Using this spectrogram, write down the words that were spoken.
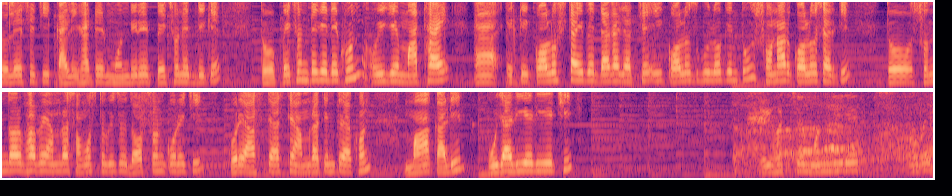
চলে এসেছি কালীঘাটের মন্দিরের পেছনের দিকে। তো পেছন থেকে দেখুন, ওই যে মাথায় একটি কলস টাইপের দেখা যাচ্ছে। এই কলসগুলো কিন্তু সোনার কলস আর কি। তো সুন্দরভাবে আমরা সমস্ত কিছু দর্শন করেছি করে আস্তে আস্তে আমরা কিন্তু এখন মা কালীর পূজা দিয়ে দিয়েছি। এই হচ্ছে মন্দিরের প্রবেশ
